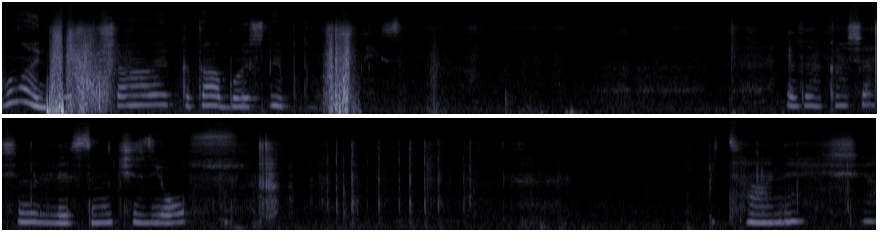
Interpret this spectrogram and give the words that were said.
Buna gökkuşağı gıda boyasını yapalım. Evet arkadaşlar şimdi resim çiziyoruz. Bir tane şey.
